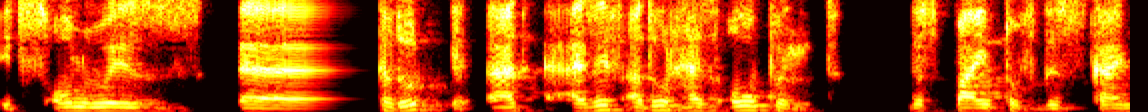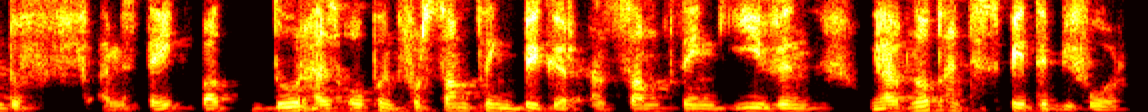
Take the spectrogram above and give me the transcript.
It's always uh, as if a door has opened despite of this kind of mistake but door has opened for something bigger and something even we have not anticipated before.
